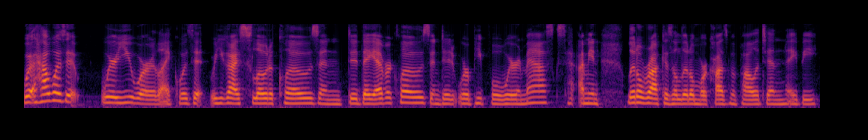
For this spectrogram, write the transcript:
well, how was it where you were like was it were you guys slow to close and did they ever close? And did were people wearing masks? I mean little rock is a little more cosmopolitan maybe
